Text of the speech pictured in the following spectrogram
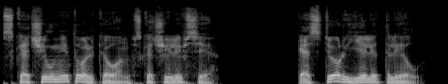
Вскочил не только он, вскочили все. Костер еле тлел.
